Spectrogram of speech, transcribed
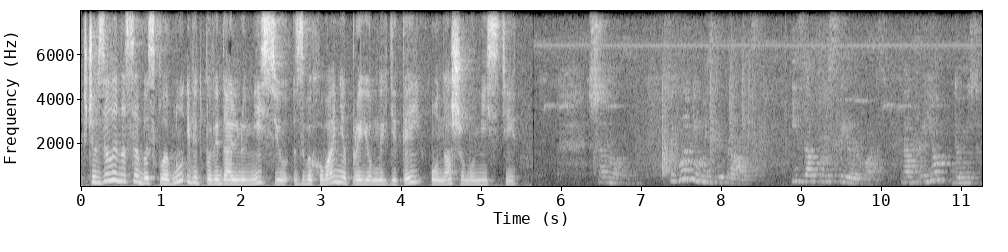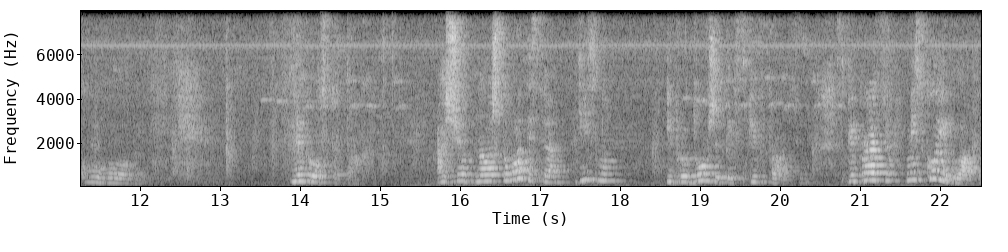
що взяли на себе складну і відповідальну місію з виховання прийомних дітей у нашому місті. Шановні, сьогодні ми зібралися і запросили вас на прийом до міського голови. Не просто так, а щоб налаштуватися дійсно і продовжити співпрацю. Співпрацю міської влади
